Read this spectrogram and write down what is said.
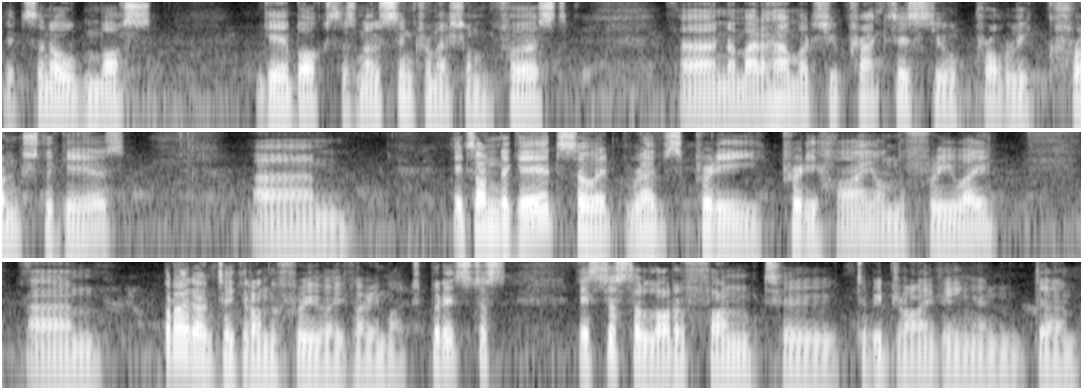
It's an old Moss gearbox. There's no synchromesh on first. Uh, no matter how much you practice, you'll probably crunch the gears. Um, it's undergeared, so it revs pretty pretty high on the freeway. Um, but I don't take it on the freeway very much. But it's just it's just a lot of fun to to be driving and um,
